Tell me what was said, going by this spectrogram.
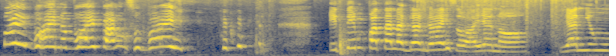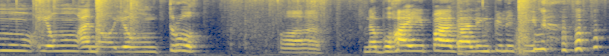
Hoy, buhay na buhay pa ang subay. Itim pa talaga, guys. O, ayan, o. Yan yung, yung, ano, yung truth. Uh, nabuhay pa galing Pilipinas.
